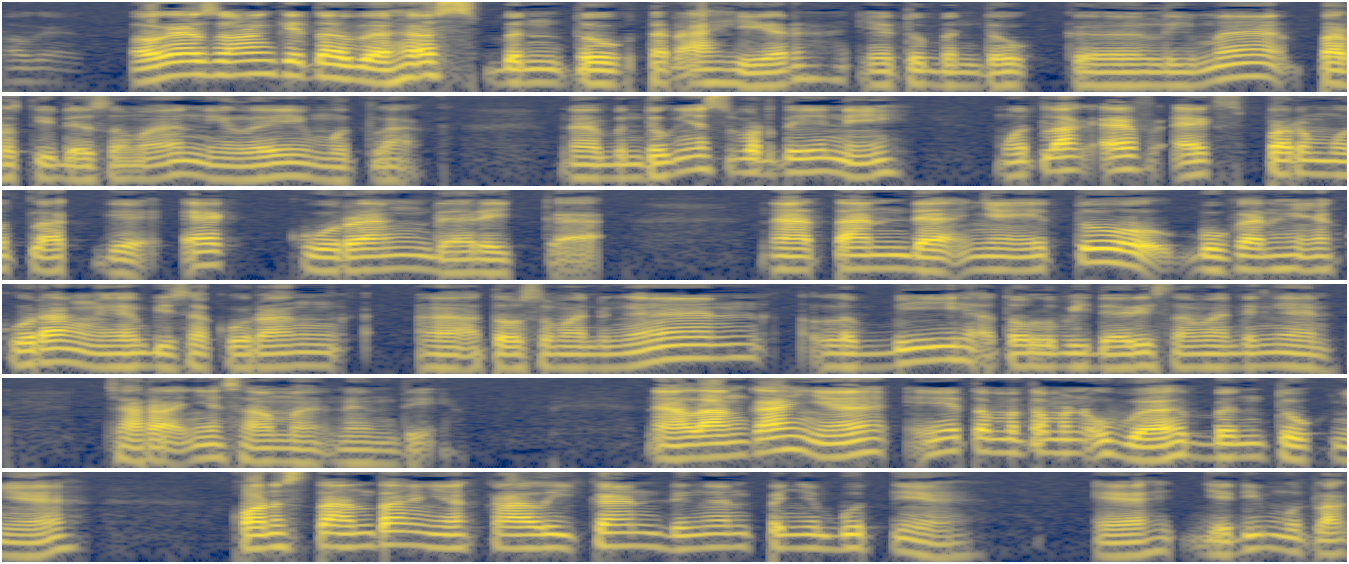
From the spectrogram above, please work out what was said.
Oke, Oke sekarang kita bahas bentuk terakhir yaitu bentuk kelima pertidaksamaan nilai mutlak Nah bentuknya seperti ini mutlak fx per mutlak gx kurang dari k. Nah, tandanya itu bukan hanya kurang ya, bisa kurang uh, atau sama dengan, lebih atau lebih dari sama dengan. Caranya sama nanti. Nah, langkahnya ini teman-teman ubah bentuknya konstantanya kalikan dengan penyebutnya ya. Jadi mutlak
